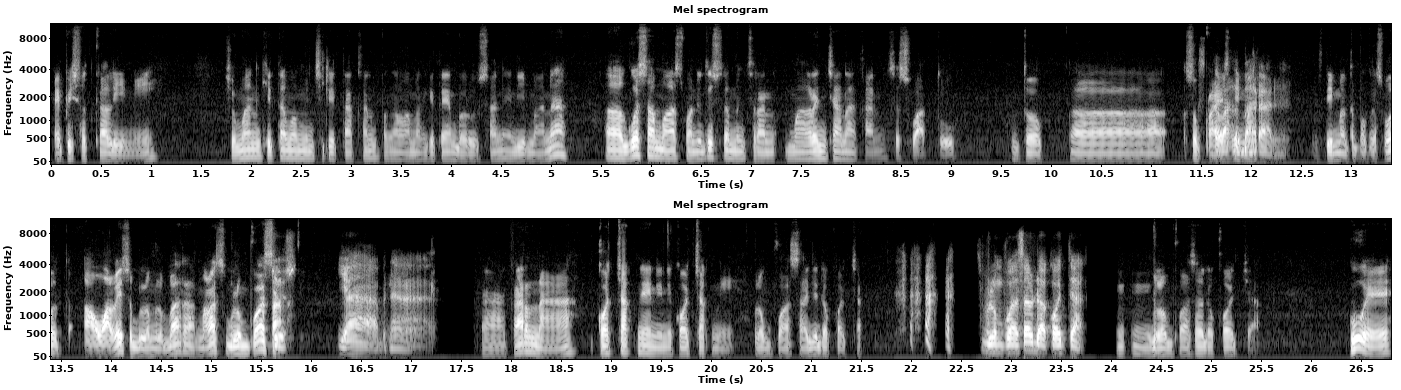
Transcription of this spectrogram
episode kali ini. Cuman kita mau menceritakan pengalaman kita yang barusan, yang di mana gue sama Asman itu sudah menceran- merencanakan sesuatu untuk uh, surprise Setelah di, lebaran. di Podcast World. Awalnya sebelum lebaran, malah sebelum puasa. Jus. Ya, benar. Nah, karena kocaknya ini, nih kocak nih. Belum puasa aja udah kocak. Sebelum puasa udah kocak. Mm-mm, belum puasa udah kocak. Gue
